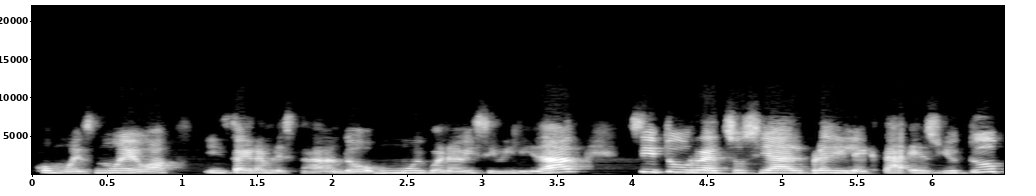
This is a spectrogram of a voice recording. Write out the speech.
como es nueva, Instagram le está dando muy buena visibilidad. Si tu red social predilecta es YouTube,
